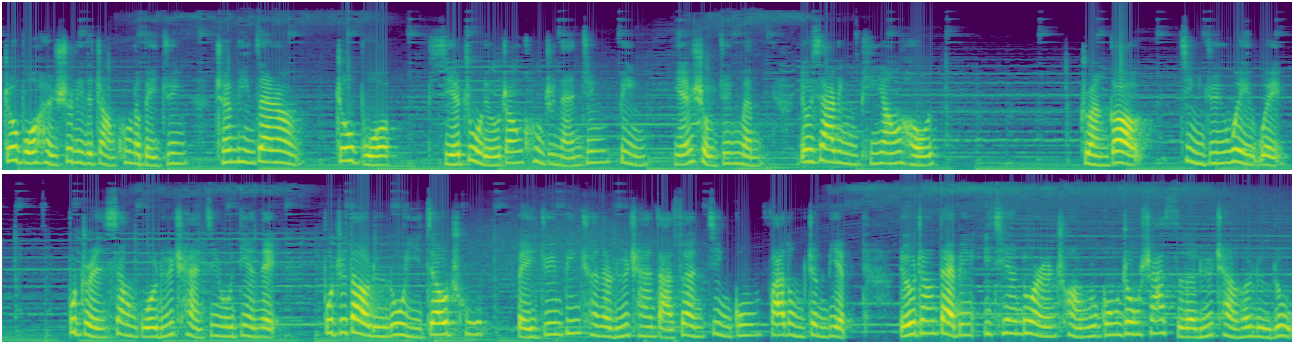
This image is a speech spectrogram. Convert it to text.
周勃很顺利地掌控了北军，陈平再让周勃协助刘璋控制南军，并严守军门，又下令平阳侯转告禁军卫尉，不准相国吕产进入殿内。不知道吕禄已交出。北军兵权的吕产打算进宫发动政变，刘璋带兵一千多人闯入宫中，杀死了吕产和吕禄，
